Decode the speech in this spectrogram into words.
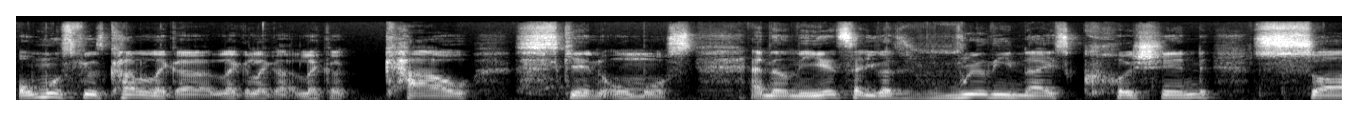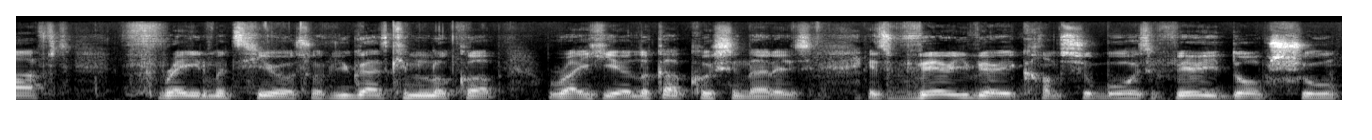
Almost feels kind of like a, like, like a, like a cow skin almost. And then on the inside, you got this really nice cushioned, soft, frayed material. So if you guys can look up right here, look how cushioned that is. It's very, very comfortable. It's a very dope shoe.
